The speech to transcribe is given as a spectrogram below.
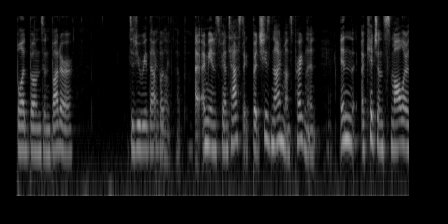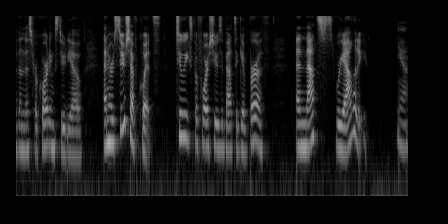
Blood, Bones, and Butter, did you read that I book? I love that book. I, I mean, it's fantastic. But she's nine months pregnant in a kitchen smaller than this recording studio, and her sous chef quits two weeks before she was about to give birth. And that's reality. Yeah,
